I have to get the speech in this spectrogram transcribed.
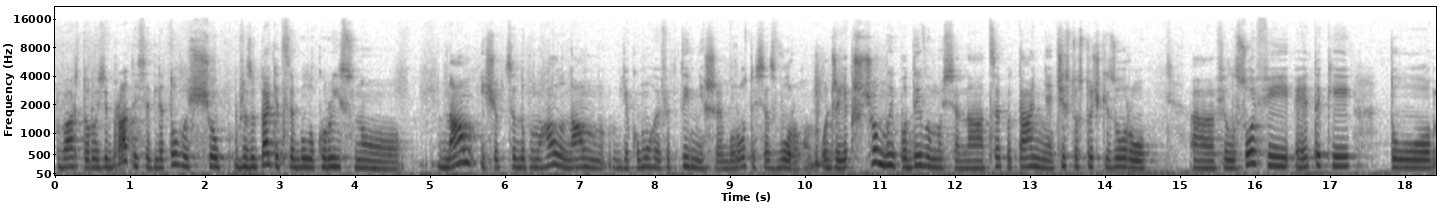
варто розібратися для того, щоб в результаті це було корисно нам і щоб це допомагало нам якомога ефективніше боротися з ворогом. Отже, якщо ми подивимося на це питання чисто з точки зору е, філософії, етики, то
